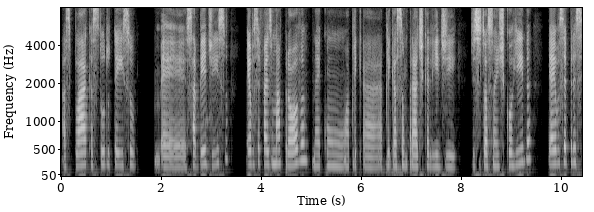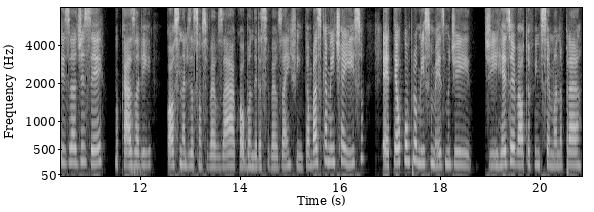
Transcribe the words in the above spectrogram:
as placas, tudo ter isso, é, saber disso. Aí você faz uma prova, né, com a aplicação prática ali de, de situações de corrida. E aí você precisa dizer, no caso ali, qual sinalização você vai usar, qual bandeira você vai usar, enfim. Então, basicamente é isso. É ter o compromisso mesmo de, de reservar o teu fim de semana para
